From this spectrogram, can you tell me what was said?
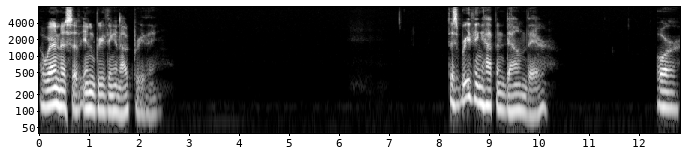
awareness of in breathing and out breathing, does breathing happen down there? Or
